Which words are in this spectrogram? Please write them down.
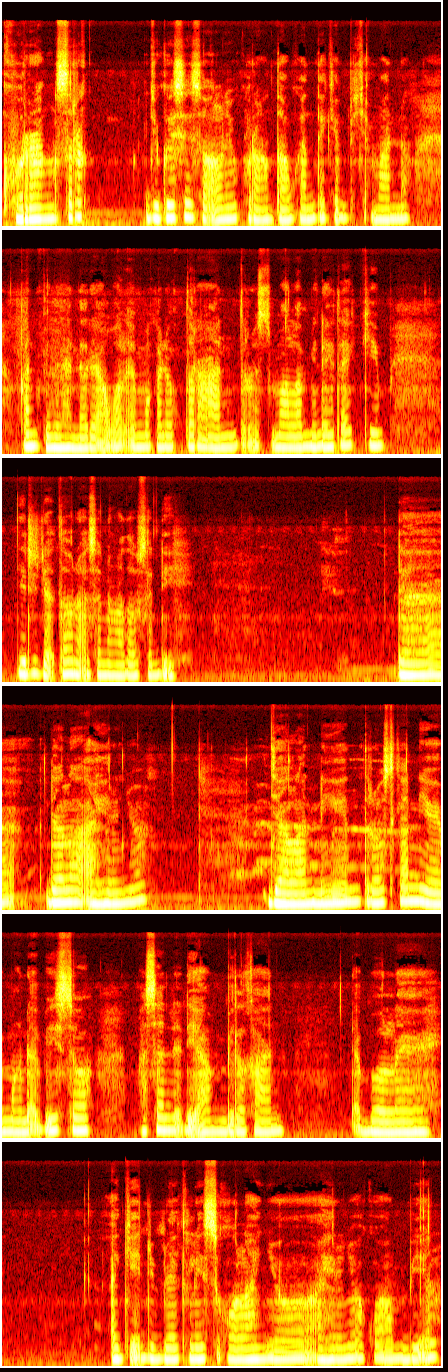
kurang serak juga sih soalnya kurang tahu kan tekim itu mana. Kan pilihan dari awal emang kedokteran terus malam pindah tekim jadi tidak tahu nak senang atau sedih. Dah adalah akhirnya jalanin. Terus kan ya emang tidak bisa. Masa tidak diambil kan? Tidak boleh. Agak di blacklist sekolahnya. Akhirnya aku ambil.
